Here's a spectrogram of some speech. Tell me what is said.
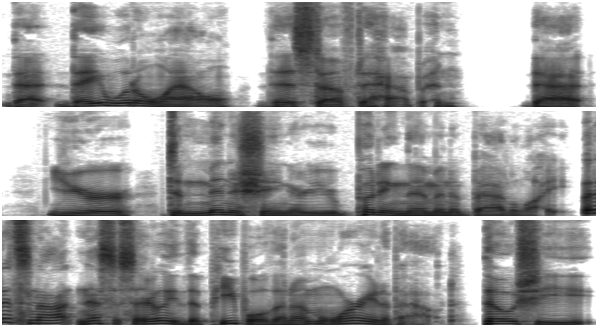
that they would allow this stuff to happen, that you're diminishing or you're putting them in a bad light. But it's not necessarily the people that I'm worried about. Though she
